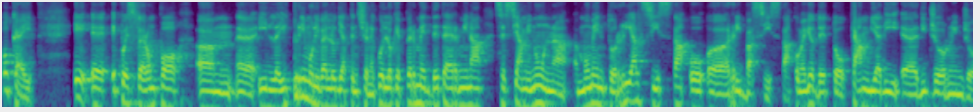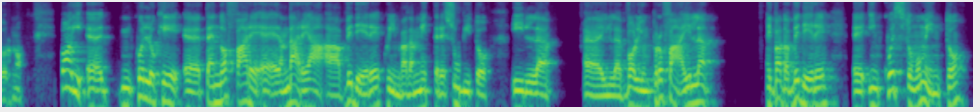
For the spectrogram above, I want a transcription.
Ok, e, eh, e, questo era un po' um, eh, il, il, primo livello di attenzione, quello che per me determina se siamo in un momento rialzista o uh, ribassista. Come vi ho detto, cambia di, uh, di giorno in giorno. Poi eh, quello che eh, tendo a fare è andare a, a, vedere, quindi vado a mettere subito il, eh, il volume profile e vado a vedere eh, in questo momento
